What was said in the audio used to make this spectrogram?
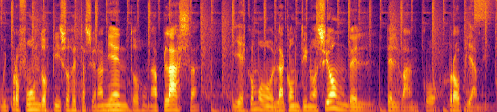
muy profundos pisos de estacionamientos, una plaza, y es como la continuación del, banco propiamente.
